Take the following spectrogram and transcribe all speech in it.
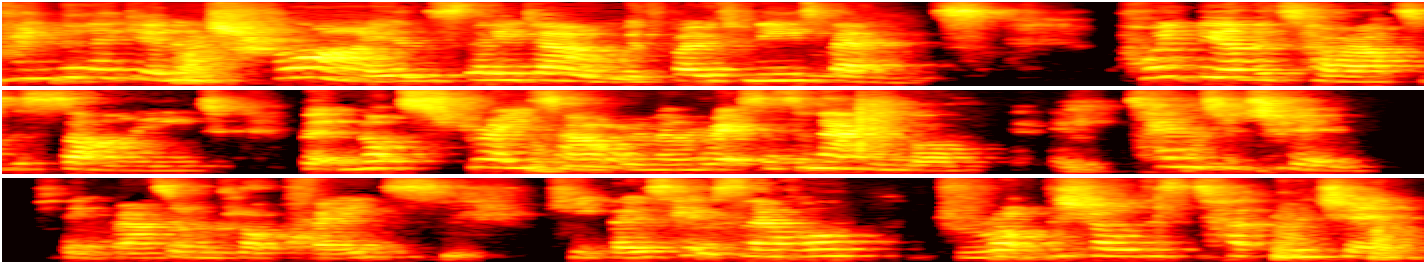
Bring the leg in and try and stay down with both knees bent. Point the other toe out to the side, but not straight out, remember it's at an angle. 10 to 2. Think about it on clock face. Keep those hips level, drop the shoulders, tuck the chin.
